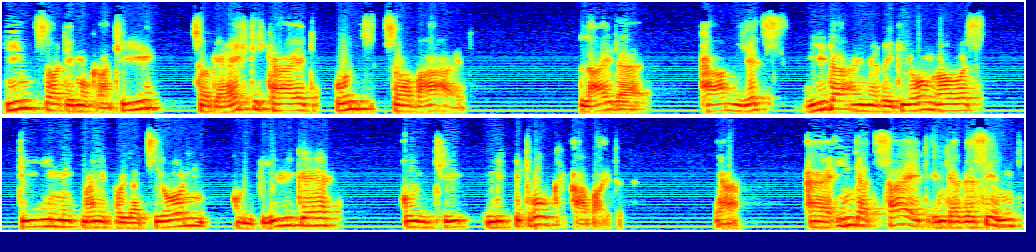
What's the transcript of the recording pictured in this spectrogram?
hin zur Demokratie, zur Gerechtigkeit und zur Wahrheit. Leider kam jetzt wieder eine Regierung raus, die mit Manipulation und Lüge und mit Betrug arbeitet. Ja. Äh, in der Zeit, in der wir sind,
